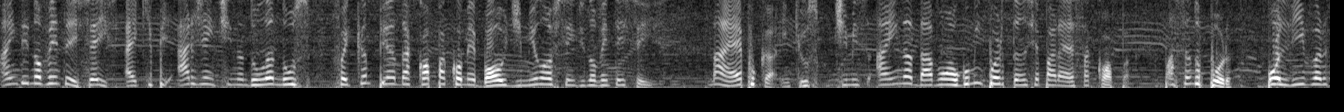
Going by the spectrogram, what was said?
Ainda em 96, a equipe argentina do Lanús foi campeã da Copa Comebol de 1996, na época em que os times ainda davam alguma importância para essa Copa, passando por Bolívar,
